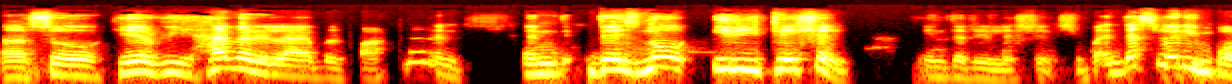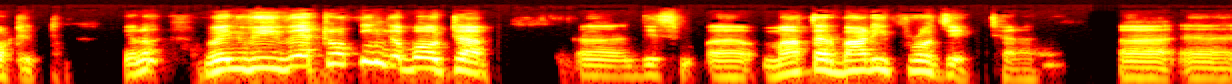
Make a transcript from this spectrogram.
Uh, so here we have a reliable partner and, and there's no irritation in the relationship. And that's very important. You know, when we were talking about uh, uh, this uh, Matarbari project, uh, uh,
